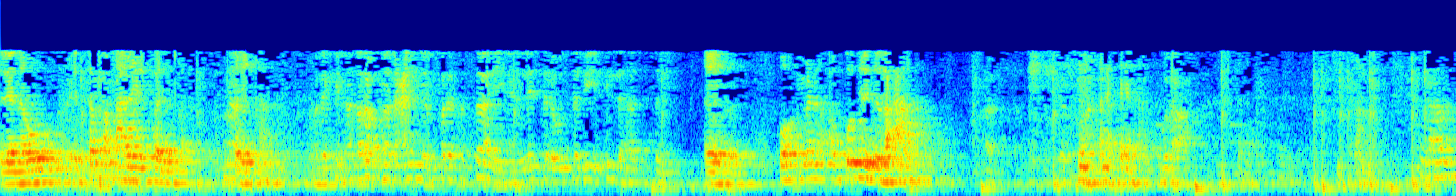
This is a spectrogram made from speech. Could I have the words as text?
لأنه اتفق عليه الفريقان فريقان ولكن هذا رغما عن الفريق الثاني يعني ليس له سبيل إلا هذا السبيل. إيه. هو من أقول العام نعم.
